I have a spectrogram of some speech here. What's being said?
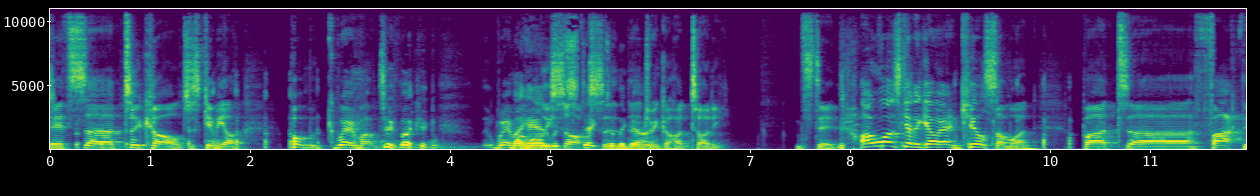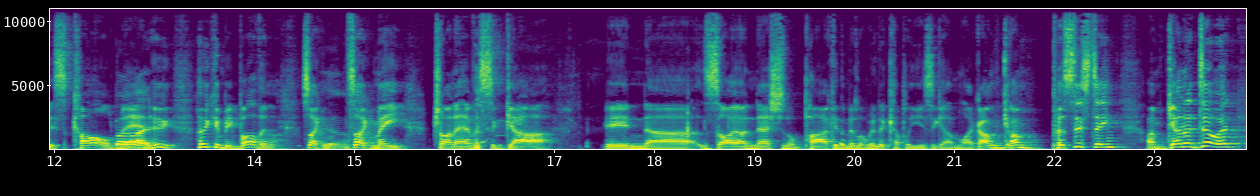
It's uh, too cold. Just give me a put, wear my Too fucking. wear my my, woolly socks and uh, drink a hot toddy instead. I was going to go out and kill someone, but uh, fuck this cold, man. Who who can be bothered? it's like it's like me trying to have a cigar in uh, Zion National Park in the middle of winter a couple of years ago. I'm like, I'm I'm persisting. I'm gonna do it.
